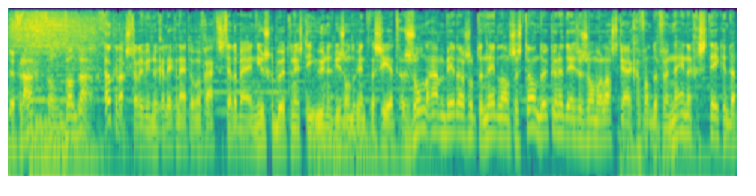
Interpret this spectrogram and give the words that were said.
De vraag van vandaag. Elke dag stellen we u de gelegenheid om een vraag te stellen bij een nieuwsgebeurtenis die u in het bijzonder interesseert. Zonaanbidders op de Nederlandse stranden kunnen deze zomer last krijgen van de venijnig stekende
